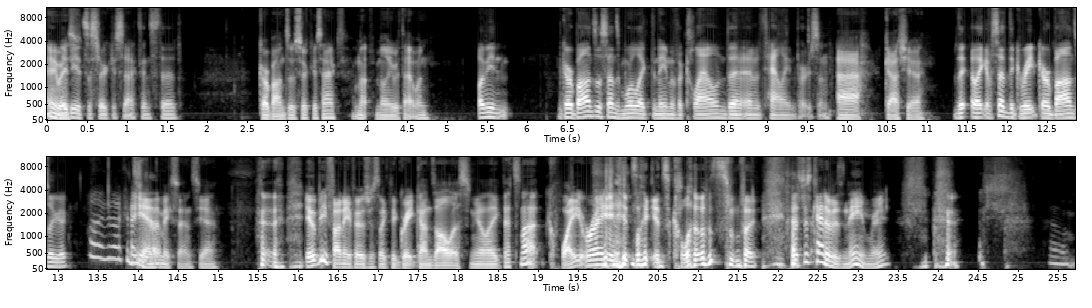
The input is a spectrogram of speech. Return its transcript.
Anyways, Maybe it's a circus act instead. Garbanzo Circus Act. I'm not familiar with that one. I mean, garbanzo sounds more like the name of a clown than an Italian person. Ah, gotcha. The, like I've said, the Great Garbanzo. You're like, "Oh, yeah, I can see yeah, that. that makes sense. Yeah. it would be funny if it was just like the Great Gonzalez, and you're like, that's not quite right. it's like it's close, but that's just kind of his name, right? um,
